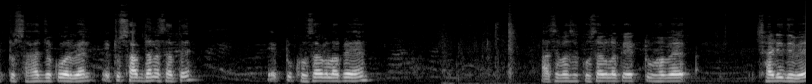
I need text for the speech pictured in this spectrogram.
একটু সাহায্য করবেন, একটু সাবধানের সাথে। একটু খোসাগুলোকে আশেপাশে খোসাগুলোকে একটু ভাবে ছাড়িয়ে দেবে,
